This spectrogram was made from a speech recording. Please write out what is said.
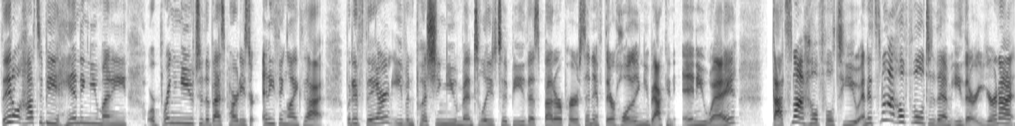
They don't have to be handing you money or bringing you to the best parties or anything like that. But if they aren't even pushing you mentally to be this better person, if they're holding you back in any way, that's not helpful to you and it's not helpful to them either. You're not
